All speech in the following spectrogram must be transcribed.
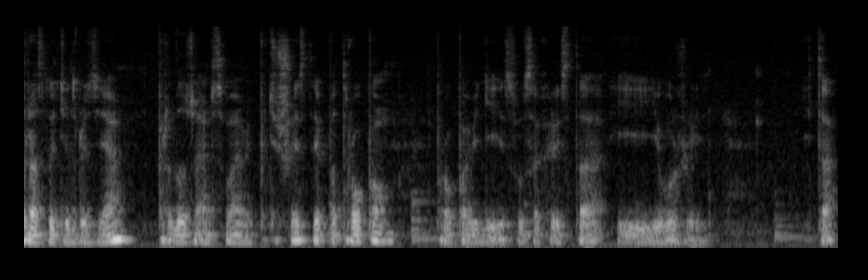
Здравствуйте, друзья! Продолжаем с вами путешествие по тропам проповеди Иисуса Христа и Его жизни. Итак,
